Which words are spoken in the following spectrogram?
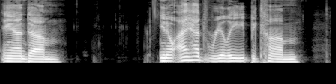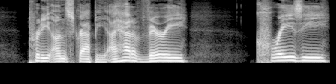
And, um, you know, I had really become pretty unscrappy. I had a very crazy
